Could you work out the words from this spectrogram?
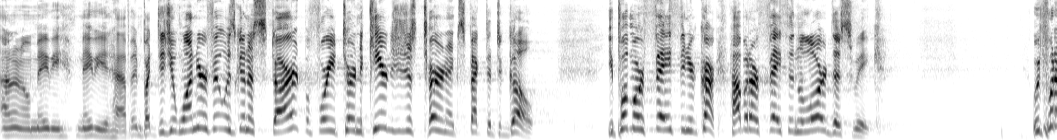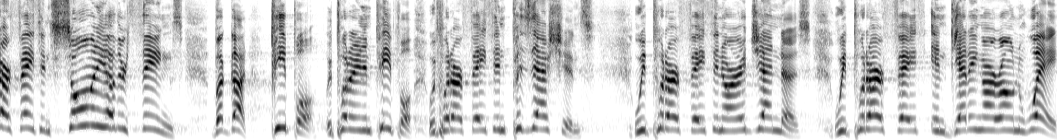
I don't know, maybe maybe it happened, but did you wonder if it was going to start before you turned the key or did you just turn and expect it to go? You put more faith in your car. How about our faith in the Lord this week? We put our faith in so many other things, but God, people, we put it in people. We put our faith in possessions. We put our faith in our agendas. We put our faith in getting our own way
